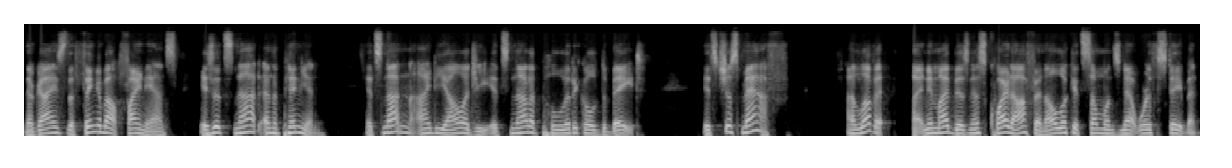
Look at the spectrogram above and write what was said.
Now, guys, the thing about finance is it's not an opinion, it's not an ideology, it's not a political debate. It's just math. I love it. And in my business, quite often I'll look at someone's net worth statement.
